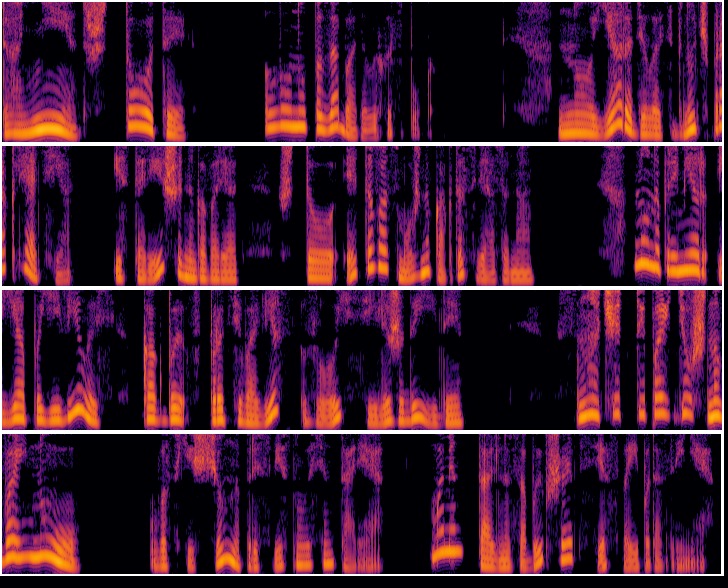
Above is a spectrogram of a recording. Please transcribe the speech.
Да нет, что ты! Луну позабавил их испуг. Но я родилась в ночь проклятия, и старейшины говорят, что это, возможно, как-то связано. Ну, например, я появилась как бы в противовес злой силе жадеиды. — Значит, ты пойдешь на войну! — восхищенно присвистнула Синтария, моментально забывшая все свои подозрения. —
